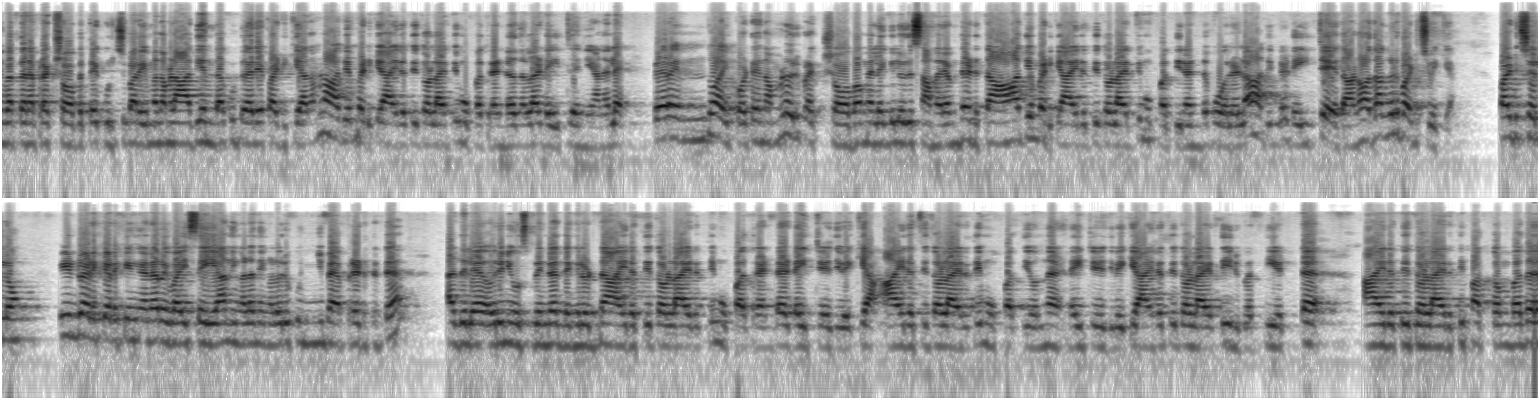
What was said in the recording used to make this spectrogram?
നിവർത്തന പ്രക്ഷോഭത്തെ കുറിച്ച് പറയുമ്പോൾ നമ്മൾ ആദ്യം എന്താ കൂട്ടുകാരെ പഠിക്കുക? നമ്മൾ ആദ്യം പഠിക്കുക ആയിരത്തി തൊള്ളായിരത്തി മുപ്പത്തിരണ്ട് എന്നുള്ള ഡേറ്റ് തന്നെയാണ് അല്ലെ? വേറെ എന്തോ ആയിക്കോട്ടെ നമ്മൾ ഒരു പ്രക്ഷോഭം അല്ലെങ്കിൽ ഒരു സമരം എടുത്ത് ആദ്യം പഠിക്കുക ആയിരത്തി തൊള്ളായിരത്തി മുപ്പത്തിരണ്ട് പോലുള്ള അതിന്റെ ഡേറ്റ് ഏതാണോ അത് അങ്ങോട്ട് പഠിച്ചു വെക്കാം. പഠിച്ചല്ലോ? വീണ്ടും ഇടയ്ക്കിടയ്ക്ക് ഇങ്ങനെ റിവൈസ് ചെയ്യാം. നിങ്ങൾ നിങ്ങൾ ഒരു കുഞ്ഞു പേപ്പർ എടുത്തിട്ട് അതിൽ ഒരു ന്യൂസ് പ്രിന്റ് എന്തെങ്കിലും എടുത്ത് ആയിരത്തി തൊള്ളായിരത്തി മുപ്പത്തിരണ്ട് ഡേറ്റ് എഴുതി വെക്കുക. ആയിരത്തി തൊള്ളായിരത്തി മുപ്പത്തി ഒന്ന് ഡേറ്റ് എഴുതി വെക്കുക. ആയിരത്തി തൊള്ളായിരത്തി ഇരുപത്തി എട്ട് ആയിരത്തി തൊള്ളായിരത്തി പത്തൊമ്പത്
